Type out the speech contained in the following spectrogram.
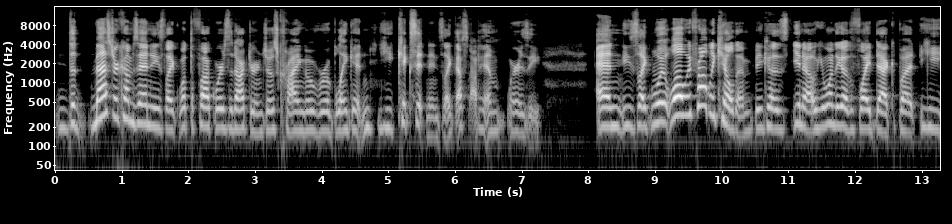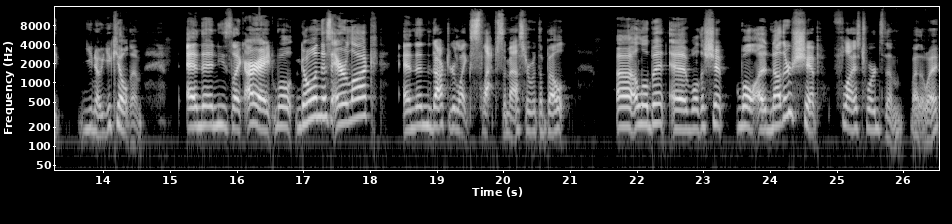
the master comes in and he's like, "What the fuck? Where's the doctor?" And Jo's crying over a blanket, and he kicks it, and he's like, "That's not him. Where is he?" And he's like, "Well, well we probably killed him because you know he wanted to go to the flight deck, but he, you know, you killed him." And then he's like, "All right, well, go in this airlock." And then the doctor like slaps the master with the belt uh, a little bit. Uh, while the ship, well, another ship flies towards them. By the way,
